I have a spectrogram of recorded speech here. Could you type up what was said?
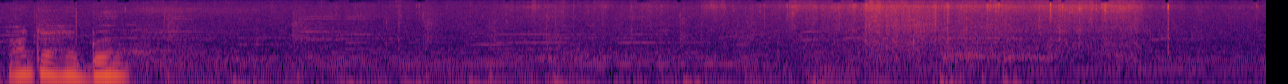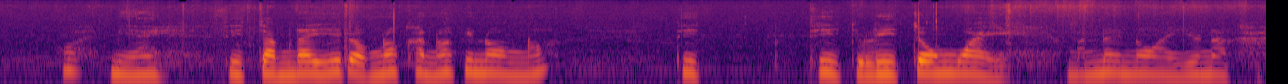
เอาเดี๋ยวให้เบิ้งโอ้ยมียสิจำได้ยี่ดอกเนาะค่ะเนาะพี่น้องเนาะที่ที่จุลีจงไว้มันน้อยๆอยู่นะคะ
